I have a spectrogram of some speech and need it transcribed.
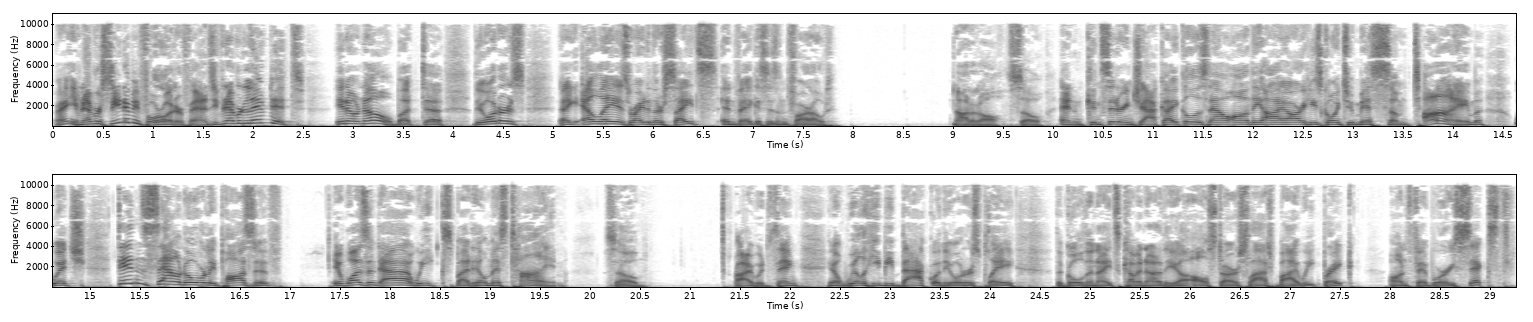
Right? You've never seen it before, Oiler fans. You've never lived it. You don't know. But uh, the Oilers, like LA is right in their sights and Vegas isn't far out. Not at all. So, and considering Jack Eichel is now on the IR, he's going to miss some time, which didn't sound overly positive. It wasn't ah weeks, but he'll miss time. So I would think, you know, will he be back when the Oilers play the Golden Knights coming out of the uh, All Star slash bye week break on February 6th?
